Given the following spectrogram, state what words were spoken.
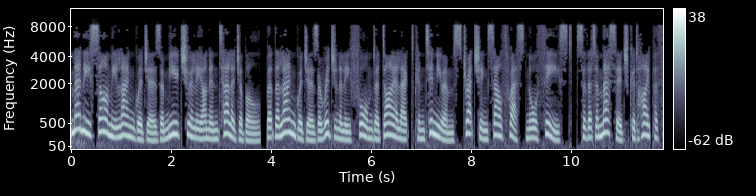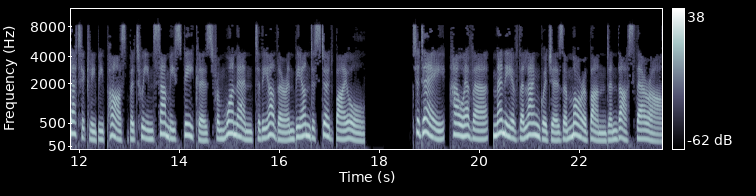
Many Sami languages are mutually unintelligible, but the languages originally formed a dialect continuum stretching southwest-northeast, so that a message could hypothetically be passed between Sami speakers from one end to the other and be understood by all. Today, however, many of the languages are moribund and thus there are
